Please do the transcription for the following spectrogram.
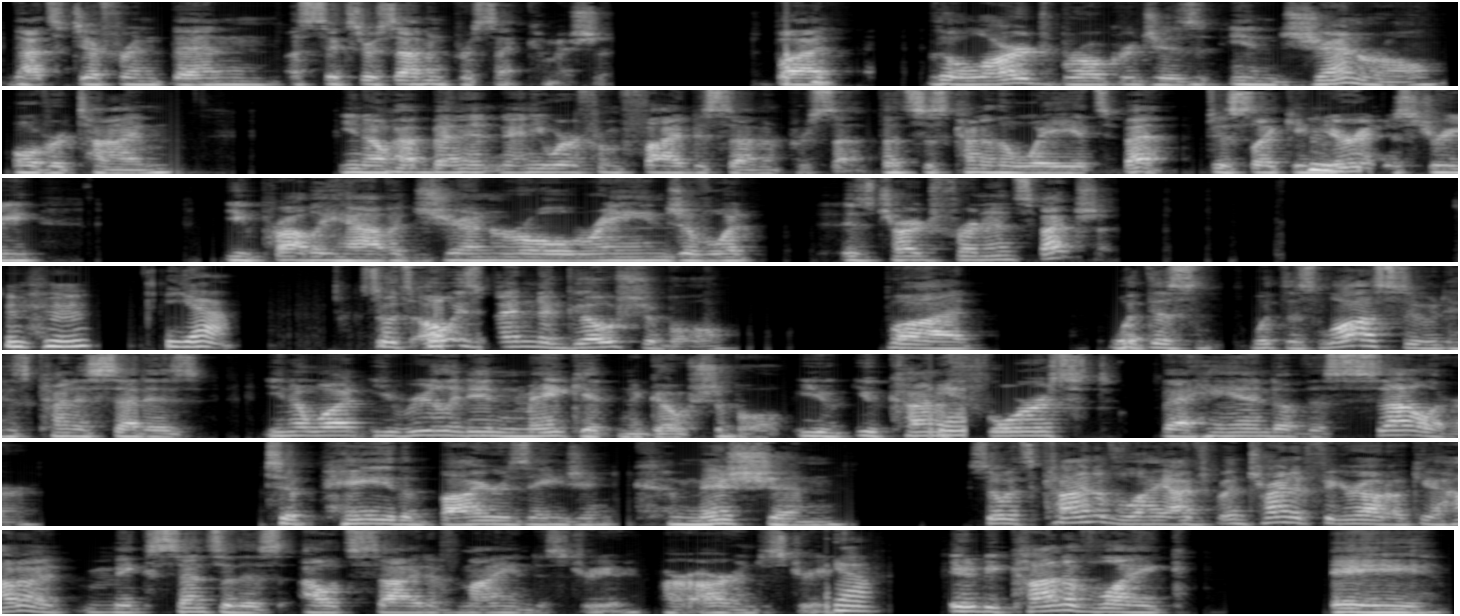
That's different than a six or seven percent commission. But the large brokerages in general over time, you know, have been anywhere from five to seven percent. That's just kind of the way it's been. Just like in Hmm. your industry, you probably have a general range of what is charged for an inspection. Mm-hmm. Yeah. So it's always been negotiable, but what this what this lawsuit has kind of said is, you know what, you really didn't make it negotiable. You you kind of Yeah. forced the hand of the seller to pay the buyer's agent commission. So it's kind of like I've been trying to figure out, okay, how do I make sense of this outside of my industry or our industry? Yeah. It would be kind of like a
